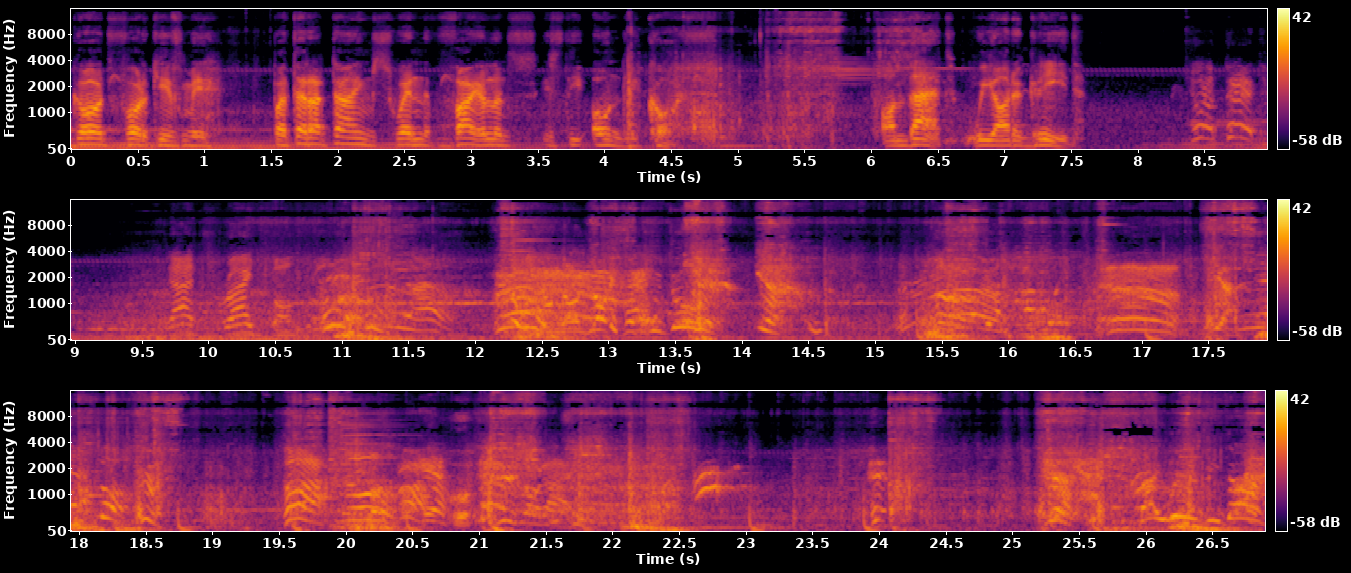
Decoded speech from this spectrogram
God forgive me, but there are times when violence is the only course. On that, we are agreed. You're dead! That's right, Mongrel. no, not what you do! Thy will be done!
